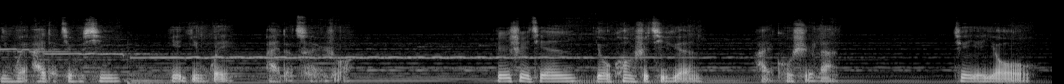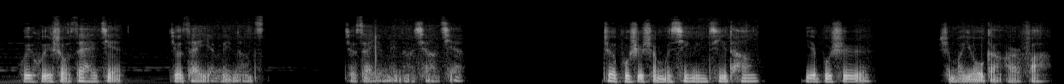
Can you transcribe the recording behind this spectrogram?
因为爱的揪心，也因为爱的脆弱。人世间有旷世奇缘。海枯石烂，却也有挥挥手再见，就再也没能，就再也没能相见。这不是什么心灵鸡汤，也不是什么有感而发，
